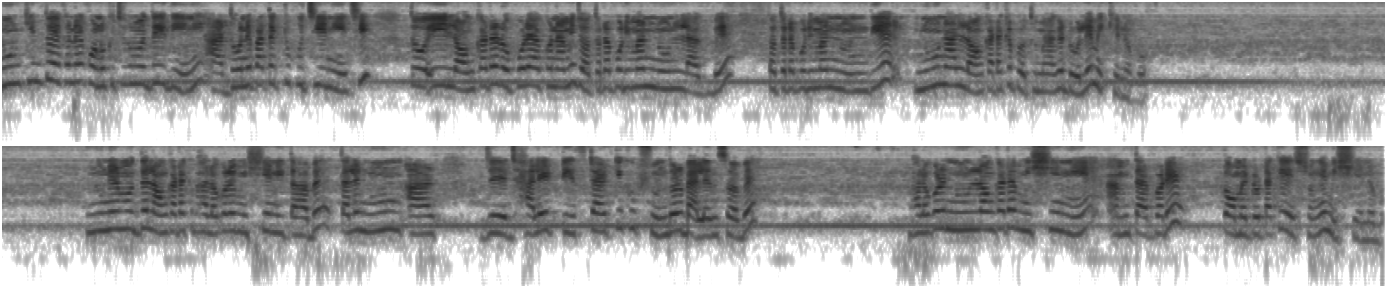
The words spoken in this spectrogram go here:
নুন কিন্তু এখানে কোনো কিছুর মধ্যেই দিইনি। আর ধনে পাতা একটু কুচিয়ে নিয়েছি। তো এই লঙ্কাটার ওপরে এখন আমি যতটা পরিমাণ নুন লাগবে, ততটা পরিমাণ নুন দিয়ে নুন আর লঙ্কাটাকে প্রথমে আগে ডলে মেখে নেব। নুনের মধ্যে লঙ্কাটাকে ভালো করে মিশিয়ে নিতে হবে। তাহলে নুন আর যে ঝালের টেস্টটা আর কি খুব সুন্দর ব্যালেন্স হবে। ভালো করে নুন লঙ্কাটা মিশিয়ে নিয়ে আমি তারপরে টমেটোটাকে এর সঙ্গে মিশিয়ে নেব।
